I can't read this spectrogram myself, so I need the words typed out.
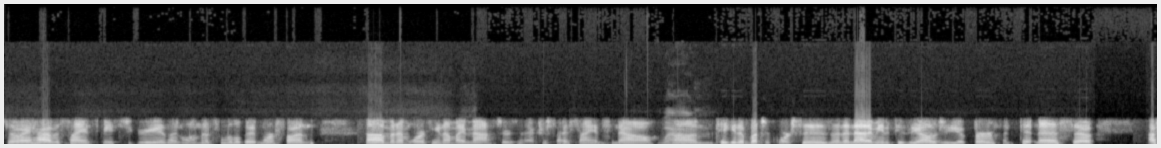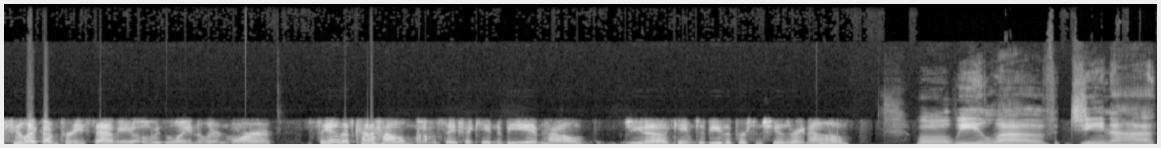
So i have a science based degree and then one that's a little bit more fun. Um, and i'm working on my master's in exercise science now. Wow. um, taking a bunch of courses in anatomy and physiology of birth and fitness. So i feel like i'm pretty savvy always willing to learn more. So yeah that's kind of how mama stay fit came to be and how gina came to be the person she is right now Well, we love Gina,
